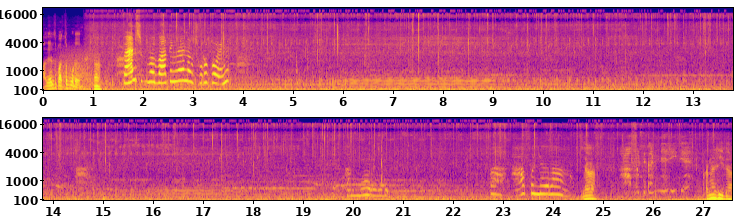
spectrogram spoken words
அதை எடுத்து பற்ற போடு. ஆ. ஃப்ரெண்ட்ஸ் இப்போ பார்த்தீங்கன்னா நான் சுட போகிறேன் கண்ணே இருக்குது. அப்பா ஆஃப் பண்ணிடலாம் யா? ஆஃப் பண்ணி கண்ணே எரியுது. கண்ணறியுதா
